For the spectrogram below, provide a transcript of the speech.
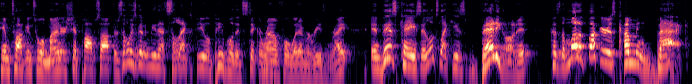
him talking to a minor shit pops off, there's always going to be that select few of people that stick around for whatever reason, right? In this case, it looks like he's betting on it because the motherfucker is coming back.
